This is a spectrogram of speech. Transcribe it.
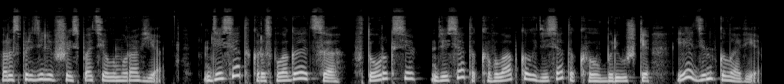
распределившись по телу муравья. Десяток располагается в тораксе, десяток в лапках, десяток в брюшке и один в голове.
